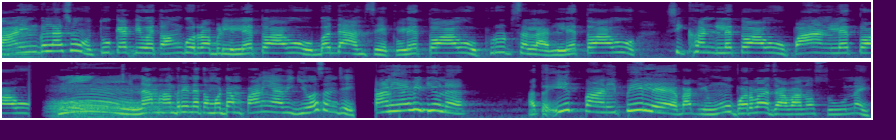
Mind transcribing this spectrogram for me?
પાણીનો ગ્લાસ શું? તું કહેતી હોય તો અંગુર રબડી લેતો આવું બદામ શેક લેતો આવું ફ્રૂટ સલાડ લેતો આવું શ્રીખંડ લેતો આવું પાન લેતો આવું. હમ નામ સાંભળીને તો મોઢામાં પાણી આવી ગયું સંજય. પાણી આવી ગયું ને? આ તો ઈ જ પાણી પી લે. બાકી હું ભરવા જવાનો છું નહીં.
